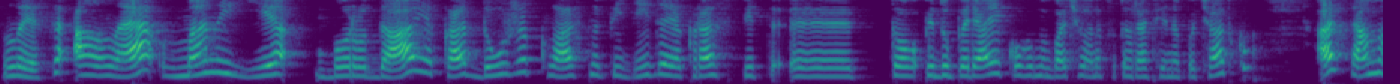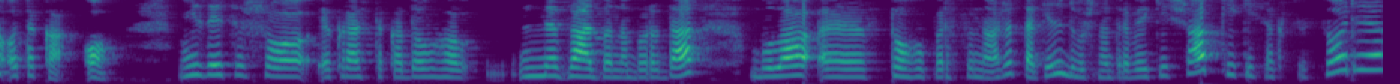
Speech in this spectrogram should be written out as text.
лисе, але в мене є борода, яка дуже класно підійде якраз під е, то, під упиря, якого ми бачили на фотографії на початку. А саме отака. О, Мені здається, що якраз така довга незадбана борода була е, в того персонажа. Так, я не думаю, що нам треба якісь шапки, якісь аксесорії.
